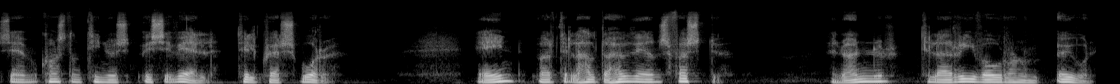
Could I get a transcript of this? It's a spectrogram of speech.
sem Konstantínus vissi vel til hvers voru. Einn var til að halda höfði hans föstu, en önnur til að rýfa úr honum augun.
